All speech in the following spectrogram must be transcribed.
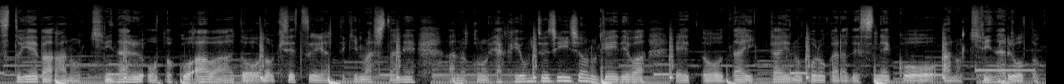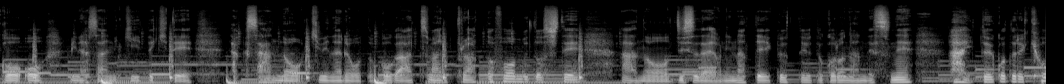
末といえばあの気になる男アワードの季節がやってきましたね。あのこの140字以上のゲイでは、え、ー、と第1回の頃からですね、こうあの気になる男を皆さんに聞いてきて、たくさんの気になる男が集まるプラットフォームとしてあの次世代を担っていくっていうところなんですね。はい、ということで今日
